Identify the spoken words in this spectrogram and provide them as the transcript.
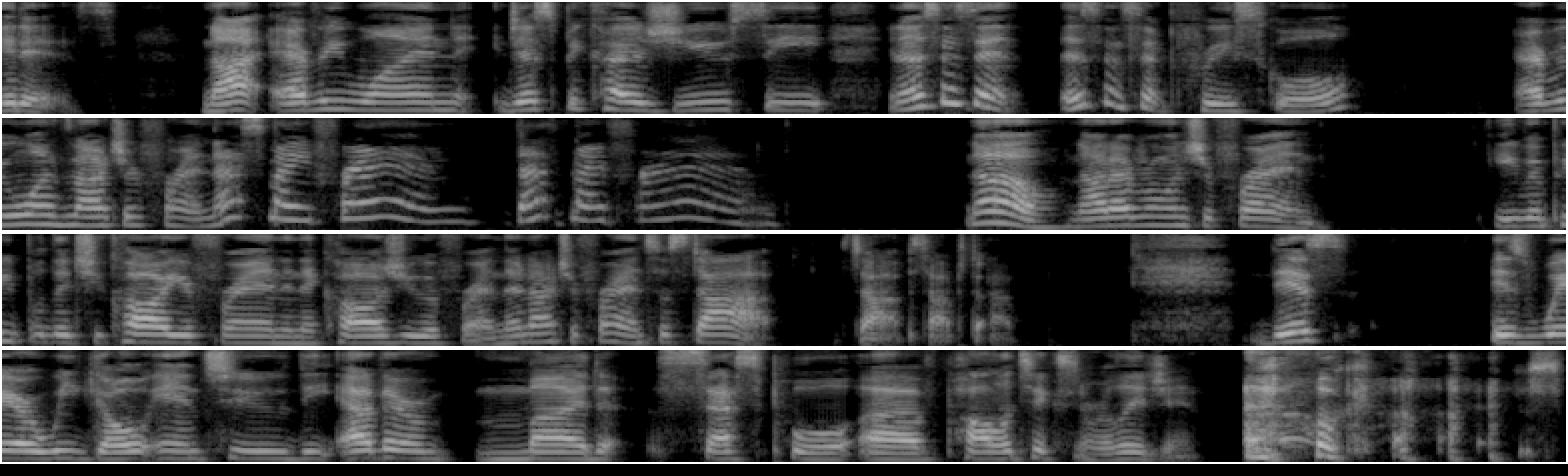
It is. Not everyone just because you see you know this isn't this isn't preschool. Everyone's not your friend. That's my friend. That's my friend no, not everyone's your friend. Even people that you call your friend and they calls you a friend, they're not your friend. So stop, stop, stop, stop. This is where we go into the other mud cesspool of politics and religion. Oh gosh.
